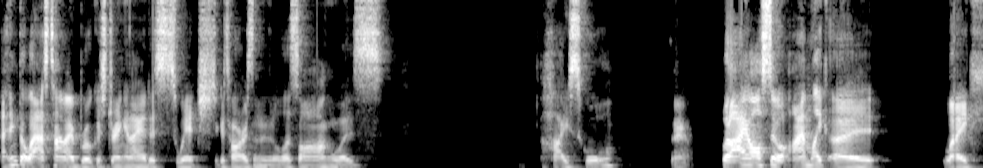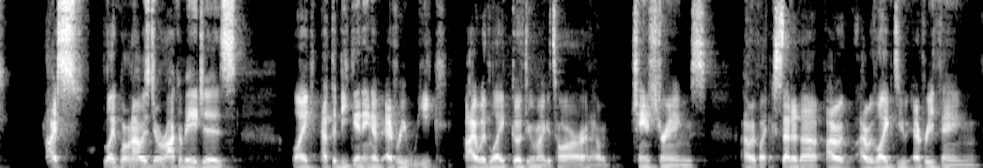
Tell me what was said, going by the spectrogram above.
I think the last time I broke a string and I had to switch guitars in the middle of a song was high school. Yeah. But I also I'm like a like I like when I was doing Rock of Ages, like at the beginning of every week, I would like go through my guitar and I would change strings. I would like set it up. I would I would like do everything,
